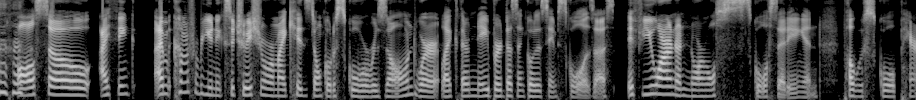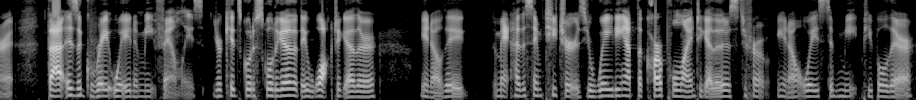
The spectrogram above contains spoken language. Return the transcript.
one? Also, I think I'm coming from a unique situation where my kids don't go to school where we're zoned, where like their neighbor doesn't go to the same school as us. If you are in a normal school setting and public school parent, that is a great way to meet families. Your kids go to school together, they walk together, you know, they may have the same teachers. You're waiting at the carpool line together. There's different, you know, ways to meet people there.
